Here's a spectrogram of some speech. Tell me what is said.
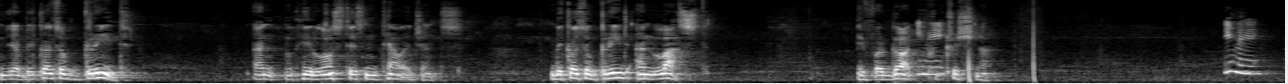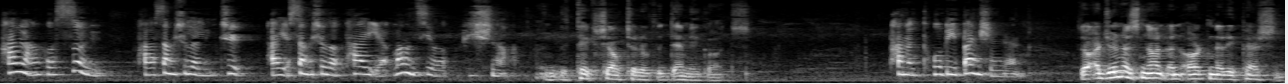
Yeah, because of greed. And he lost his intelligence. Because of greed and lust, he forgot Imi- Krishna. 因为贪婪和色欲，他丧失了理智，他也丧失了，他也忘记了 Krishna。 And they take shelter of the demigods. 他们托庇半神人。 So Arjuna is not an ordinary person.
